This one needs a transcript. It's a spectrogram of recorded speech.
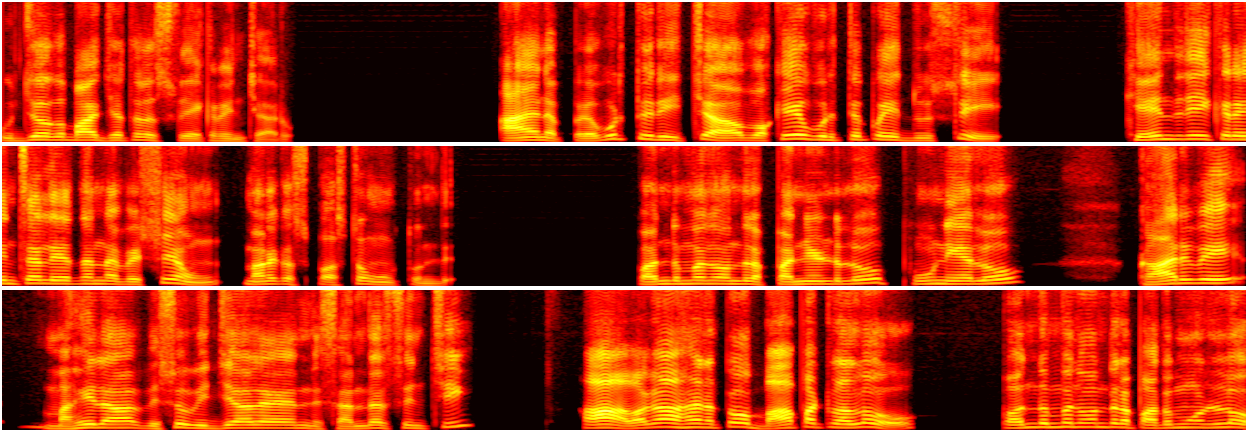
ఉద్యోగ బాధ్యతలు స్వీకరించారు. ఆయన ప్రవృత్తి రీత్యా ఒకే వృత్తిపై దృష్టి కేంద్రీకరించలేదన్న విషయం మనకు స్పష్టమవుతుంది. పంతొమ్మిది వందల పన్నెండులో పూణేలో కార్వే మహిళా విశ్వవిద్యాలయాన్ని సందర్శించి ఆ అవగాహనతో బాపట్లలో పంతొమ్మిది వందల పదమూడులో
